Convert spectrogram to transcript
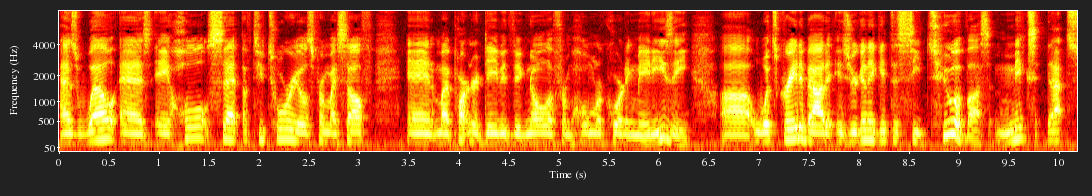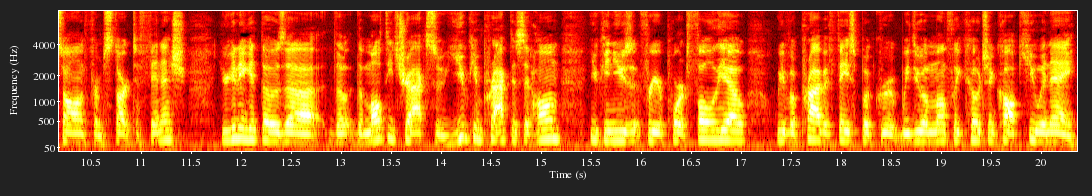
as well as a whole set of tutorials from myself and my partner David Vignola from Home Recording Made Easy. Uh, what's great about it is you're going to get to see two of us mix that song from start to finish. You're to get those uh, the, the multi-tracks so you can practice at home. You can use it for your portfolio. We have a private Facebook group. We do a monthly coaching call Q&A.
